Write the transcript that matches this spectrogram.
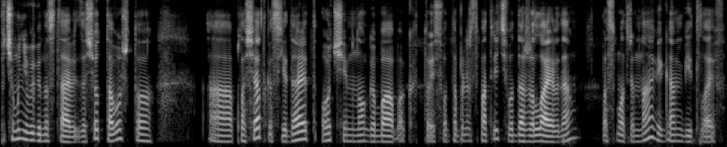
почему невыгодно ставить? За счет того, что, а, площадка съедает очень много бабок. То есть вот, например, смотрите, вот даже live, да, посмотрим Na'Vi, Gambit live.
